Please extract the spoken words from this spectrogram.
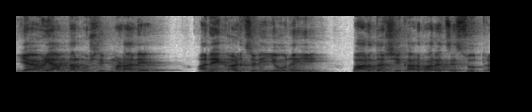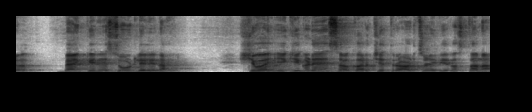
यावेळी आमदार मुश्रीफ म्हणाले अनेक अडचणी येऊनही पारदर्शी कारभाराचे सूत्र बँकेने सोडलेले नाही. शिवाय एकीकडे सहकार क्षेत्र अडचणीत येत असताना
